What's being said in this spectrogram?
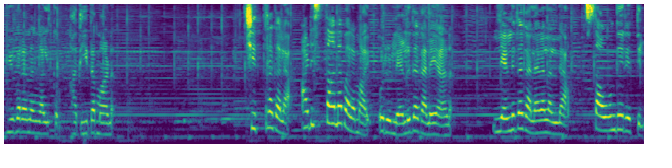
വിവരണങ്ങൾക്കും അതീതമാണ്. ചിത്രകല അടിസ്ഥാനപരമായി ഒരു ലളിതകലയാണ്. ലളിതകലകളെല്ലാം സൗന്ദര്യത്തിൽ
